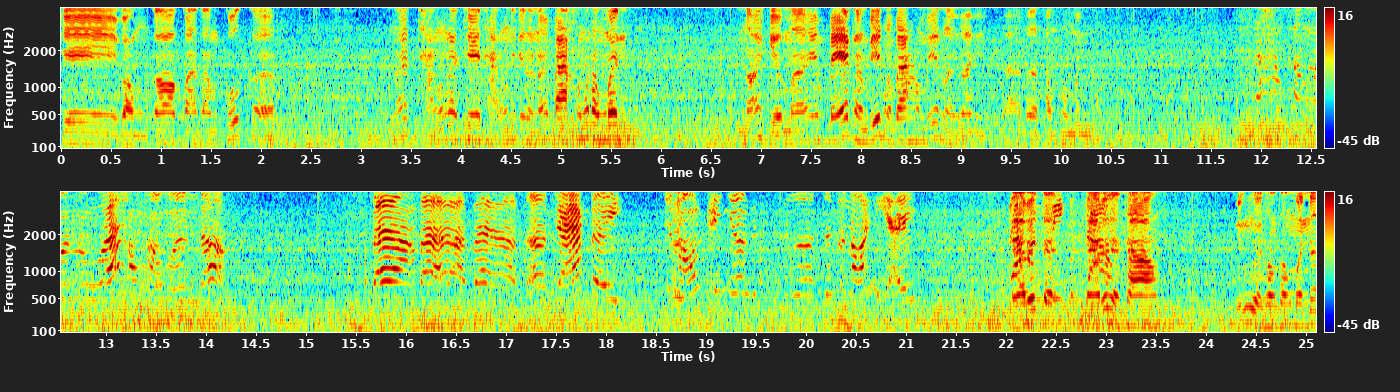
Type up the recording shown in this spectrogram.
chê vòng co qua tam quốc đó. Nói thẳng ra chê thẳng đi cho rồi nói ba không có thông minh. Nói kiểu mà em bé còn biết mà ba không biết là ba, gì? ba, ba không thông minh. Ba không thông minh quá không thông minh đó. Ba ba ba ba trác đi. Dạ. nói cái nhân chứ cứ nói như vậy. Ba biết không tại ba biết tại sao không? những người không thông minh á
